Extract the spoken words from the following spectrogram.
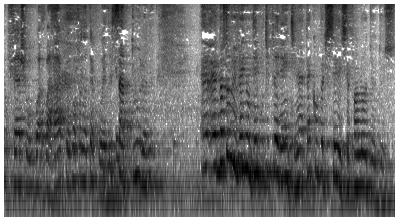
eu fecho o barraco eu vou fazer outra coisa. Satura, né? É, nós estamos vivendo um tempo diferente, né? Até conversei, você falou de, dos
